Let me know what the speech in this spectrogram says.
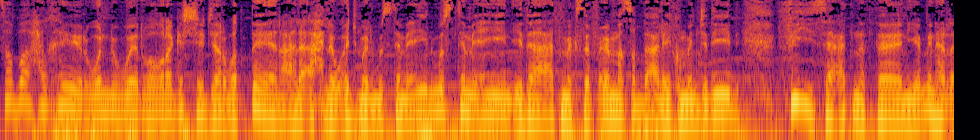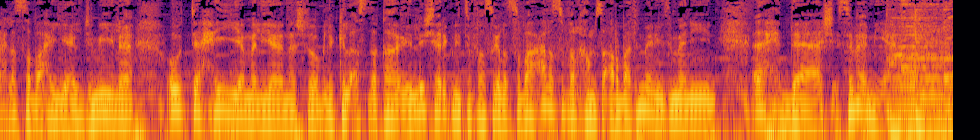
صباح الخير والنوير وورق الشجر والطير على أحلى وأجمل مستمعين مستمعين إذاعة Mix FM. عليكم من جديد في ساعتنا الثانية من هالرحلة الصباحية الجميلة. وتحية مليانة شوق لكل أصدقائي اللي شاركني تفاصيل الصباح على 05488 11700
